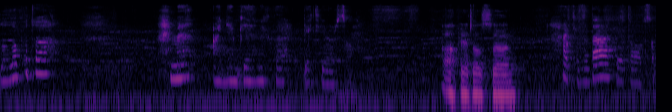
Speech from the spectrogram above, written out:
lavaboda. Hemen annem gelene kadar bekliyoruz onu. Afiyet olsun. Herkese de afiyet olsun.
